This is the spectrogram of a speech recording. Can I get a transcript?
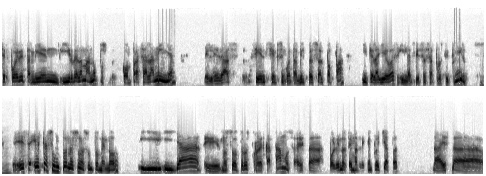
se puede también ir de la mano, pues compras a la niña, le das 100, 150 mil pesos al papá y te la llevas y la empiezas a prostituir. este, este asunto no es un asunto menor y, ya eh, nosotros rescatamos a esta, volviendo al tema del ejemplo de Chiapas, a esta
